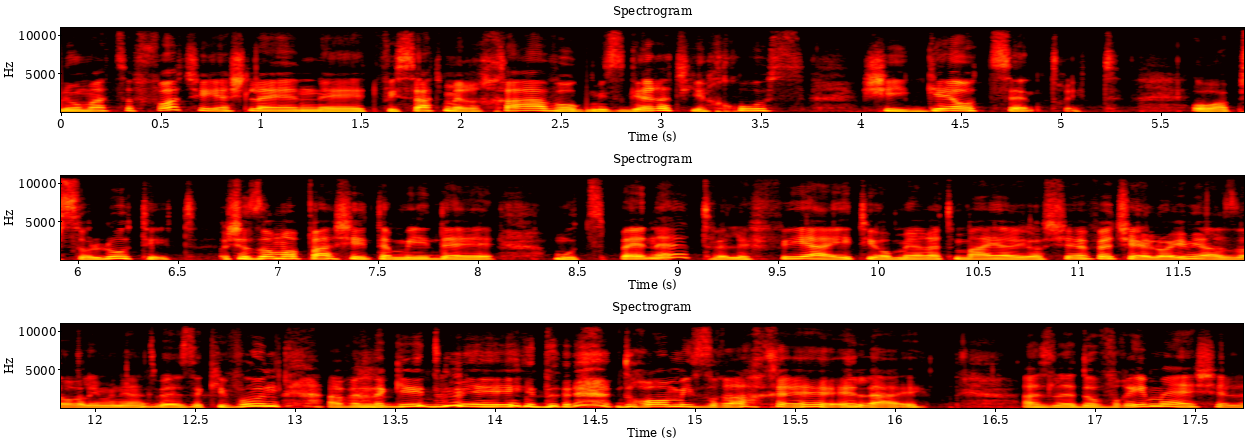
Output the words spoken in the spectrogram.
לעומת שפות שיש להן אה, תפיסת מרחב או מסגרת ייחוס שהיא גיאוצנטרית. או אבסולוטית, שזו מפה שהיא תמיד אה, מוצפנת, ולפיה הייתי אומרת מאיה יושבת, שאלוהים יעזור לי אני יודעת באיזה כיוון, אבל נגיד מדרום-מזרח אליי. אז לדוברים של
